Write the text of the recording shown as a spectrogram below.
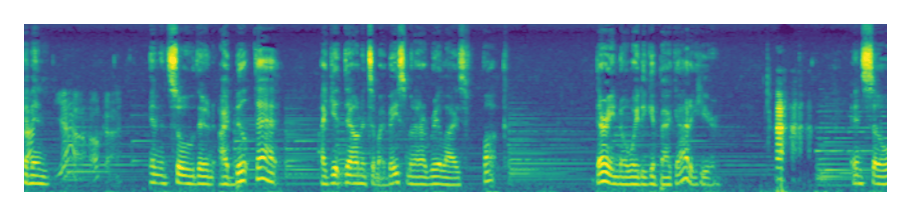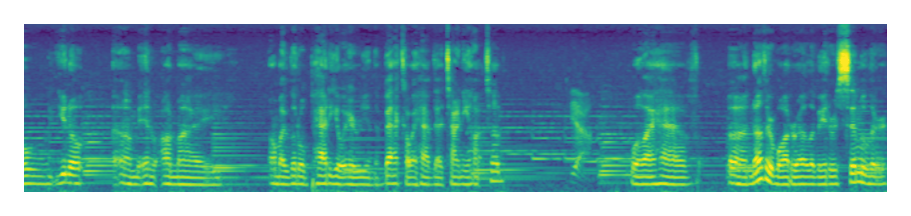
And then- yeah, okay. And then so then I built that. I get down into my basement and I realize, fuck, there ain't no way to get back out of here. and so you know, um, in on my on my little patio area in the back, how I have that tiny hot tub. Well, I have another water elevator similar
